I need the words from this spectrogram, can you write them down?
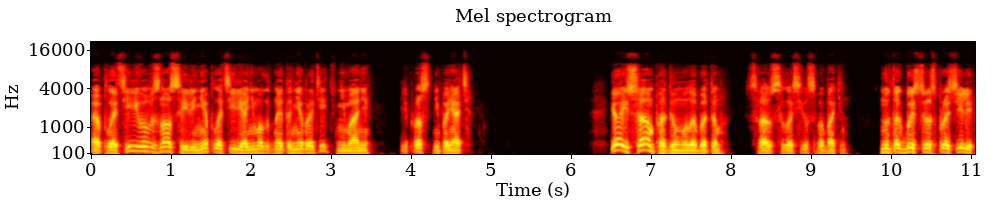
Оплатили вы взносы или не платили, они могут на это не обратить внимания или просто не понять. Я и сам подумал об этом, — сразу согласился Бабакин. Но так быстро спросили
